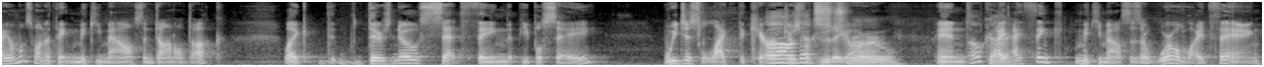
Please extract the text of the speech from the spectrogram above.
I almost want to think Mickey Mouse and Donald Duck. Like, th- there's no set thing that people say. We just like the characters for Oh, that's who they true. are. And Okay. I, I think Mickey Mouse is a worldwide thing,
